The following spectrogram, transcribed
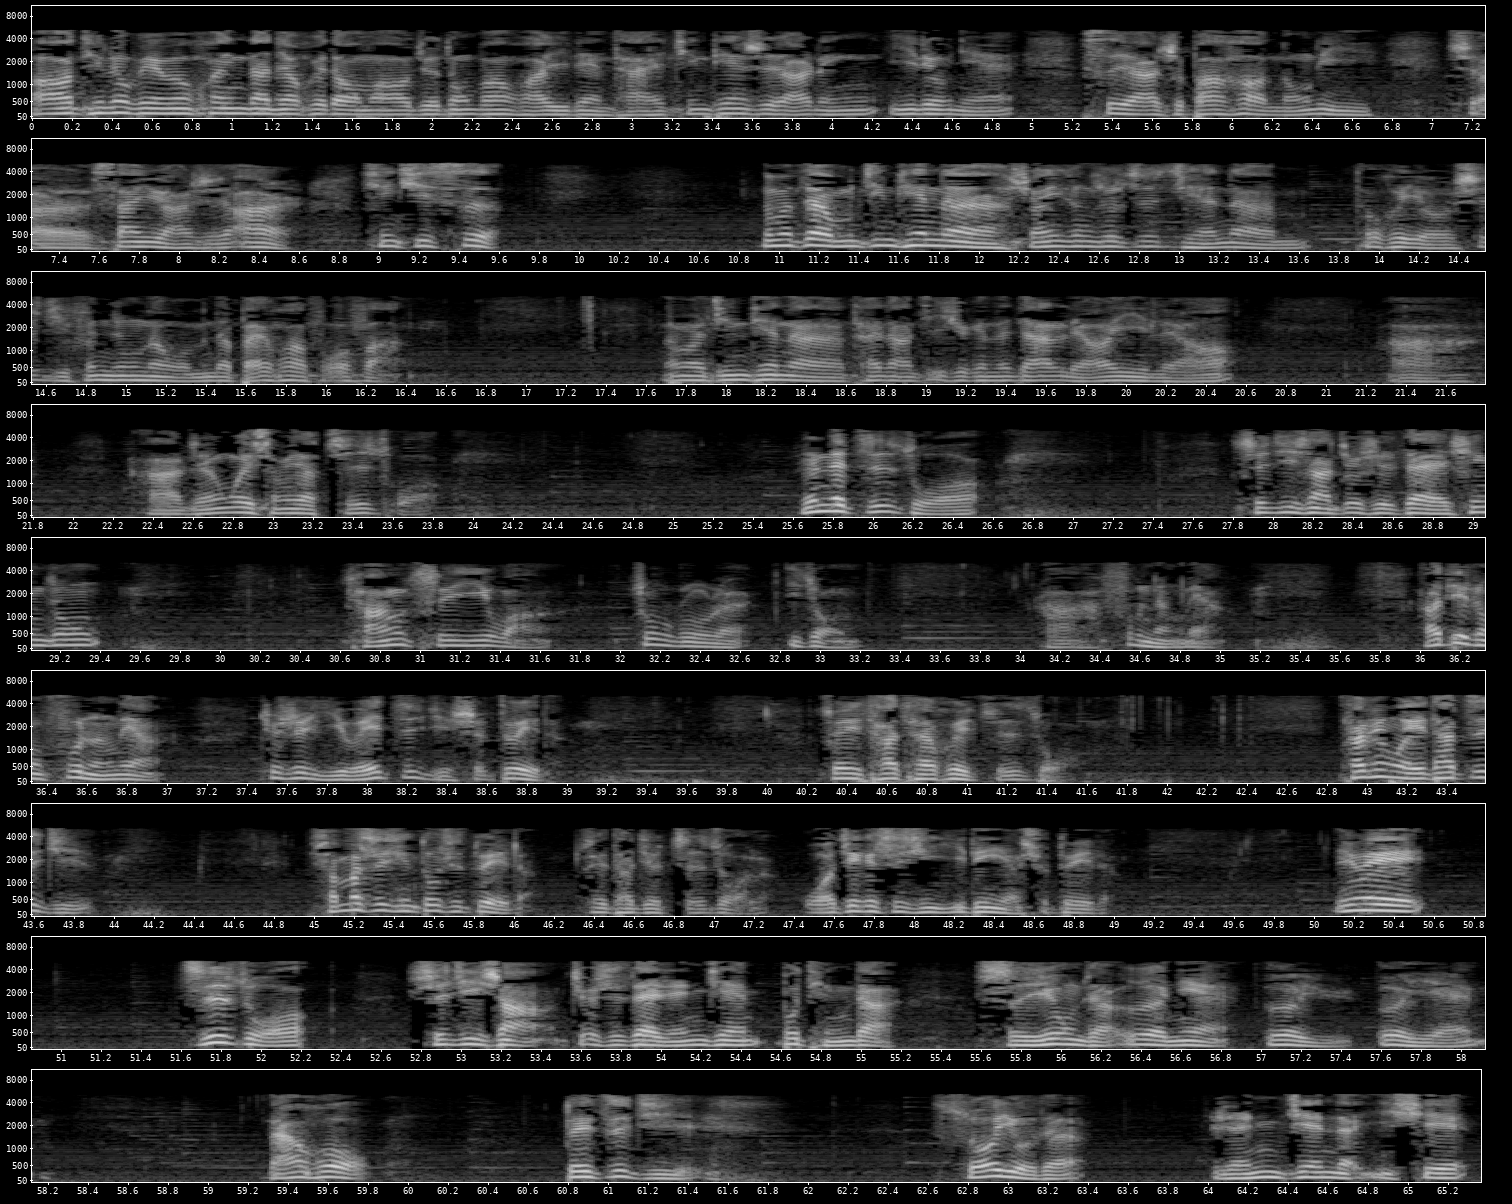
好，听众朋友们，欢迎大家回到我们澳洲东方华语电台。今天是二零一六年四月二十八号，农历是二三月二十二，星期四。那么在我们今天的，悬疑综述之前呢，都会有十几分钟的我们的白话佛法。那么今天呢，台长继续跟大家聊一聊啊啊，人为什么要执着？人的执着，实际上就是在心中长此以往注入了一种啊负能量，而这种负能量就是以为自己是对的，所以他才会执着。他认为他自己什么事情都是对的。所以他就执着了，我这个事情一定也是对的，因为执着实际上就是在人间不停的使用着恶念、恶语、恶言，然后对自己所有的人间的一些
